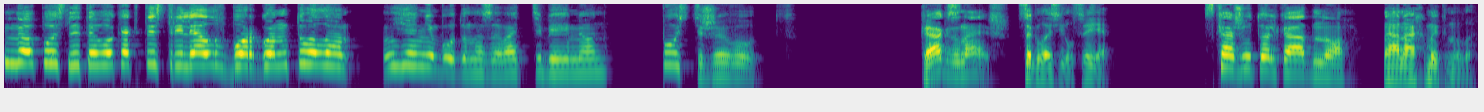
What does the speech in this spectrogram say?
Но после того, как ты стрелял в Боргонтола, я не буду называть тебе имен. Пусть живут. «Как знаешь», — согласился я. «Скажу только одно», — она хмыкнула.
